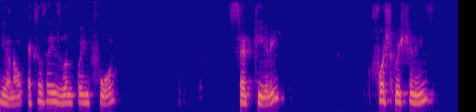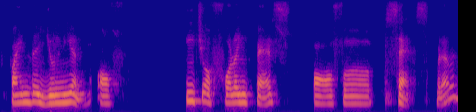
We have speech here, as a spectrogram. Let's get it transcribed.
Yeah, now exercise 1.4 set theory. First question is find the union of each of following pairs of uh, sets बराबर?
